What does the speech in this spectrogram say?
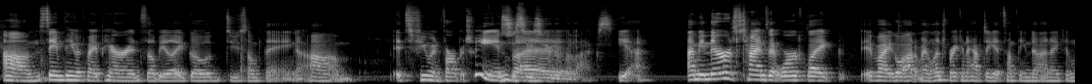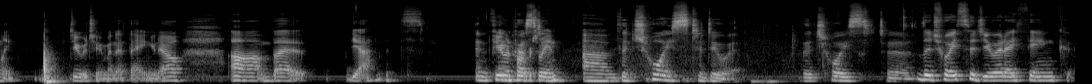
Um, same thing with my parents. They'll be like, go do something. Um, it's few and far between. It's just easier to relax. yeah. I mean, there's times at work, like, if I go out at my lunch break and I have to get something done, I can, like, do a two minute thing, you know? Um, but yeah, it's And Few and far Kristen, Um, the choice to do it, the choice to the choice to do it, I think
